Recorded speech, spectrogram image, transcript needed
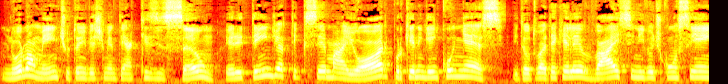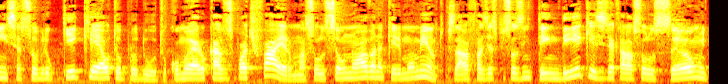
normalmente o teu investimento em aquisição, ele tende a ter que ser maior porque ninguém conhece. Então tu vai ter que elevar esse nível de consciência sobre o que que é o teu produto, como era o caso do Spotify, era uma solução nova naquele momento. Precisava fazer as pessoas entender que existe aquela solução e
